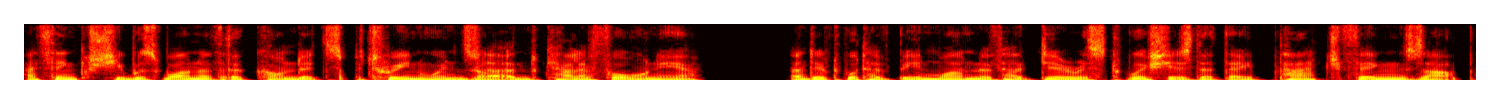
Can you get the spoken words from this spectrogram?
I think she was one of the conduits between Windsor and California. And it would have been one of her dearest wishes that they patch things up.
